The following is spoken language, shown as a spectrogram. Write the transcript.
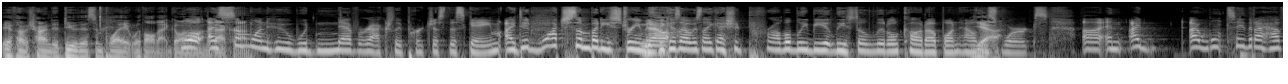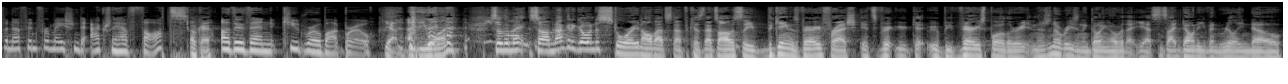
if I was trying to do this and play it with all that going on Well, as someone who would never actually purchase this game, I did watch somebody stream it Now- because I was like, I should probably be at least a little caught up on how Yeah. this works. Uh, and I, I won't say that I have enough information to actually have thoughts. Okay. Other than cute robot bro. Yeah, one. so the so I'm not going to go into story and all that stuff because that's obviously the game is very fresh. It's very, it would be very spoilery, and there's no reason in going over that yet since I don't even really know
